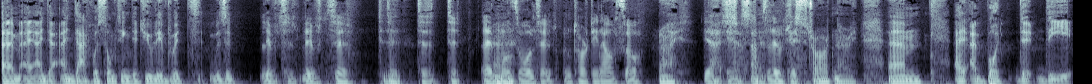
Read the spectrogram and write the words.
Um, and, and that was something that you lived with, was it Lived lived to to the. to to eleven months old to I'm thirty now. So Right. Yeah, That's yeah, just, uh, absolutely. extraordinary. Um, I, I, but the the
